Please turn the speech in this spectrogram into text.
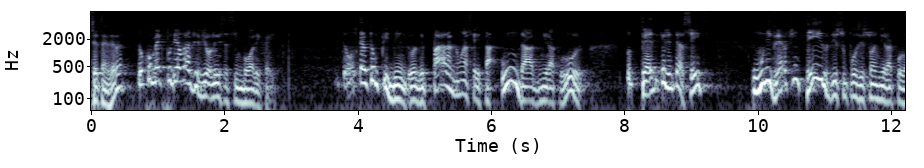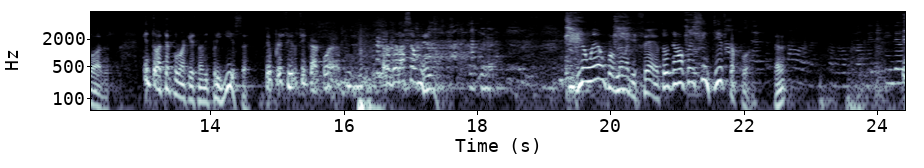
Você está entendendo? Então, como é que podia haver violência simbólica aí? Então, os caras estão pedindo, dizer, para não aceitar um dado miraculoso, pede que a gente aceite um universo inteiro de suposições miraculosas. Então, até por uma questão de preguiça, eu prefiro ficar com a, revelação mesmo. Não é um problema de fé, eu estou dizendo uma coisa científica, pô. Entendeu? Deus,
